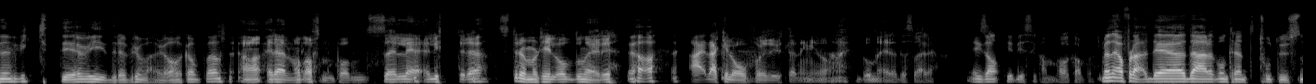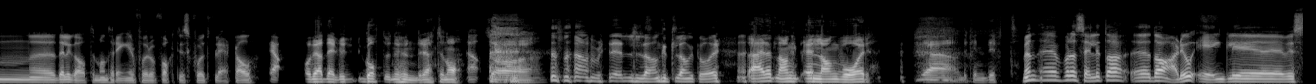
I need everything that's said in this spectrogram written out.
den viktige videre primærvalgkampen. Ja, jeg regner med at Aftenpoddens lyttere strømmer til og donerer. Ja. Nei, det er ikke lov for utlendinger å donere, dessverre. Ikke sant? Til disse valgkampene. Men ja, for det, det, det er omtrent 2000 delegater man trenger for å faktisk få et flertall. Ja, og vi har delt ut godt under 100 til nå. Ja. Så det blir et langt, langt år. det er et langt, en lang vår. Er definitivt. Men eh, for å se litt, da. eh, Da er det jo egentlig, hvis,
